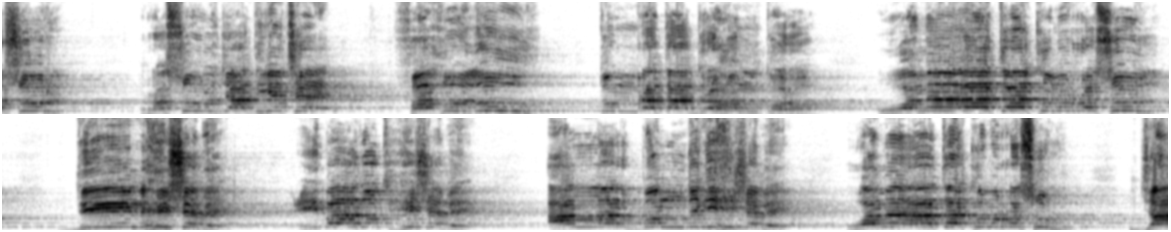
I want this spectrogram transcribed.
রাসূল রাসূল যা দিয়েছে ফাখুযু তোমরা তা গ্রহণ করো। ওয়ামা আতাকুমুর রাসূল দিন হিসেবে, ইবাদত হিসেবে, আল্লাহর বন্দেগী হিসেবে, ওয়ামা আতাকুমুর রাসূল যা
